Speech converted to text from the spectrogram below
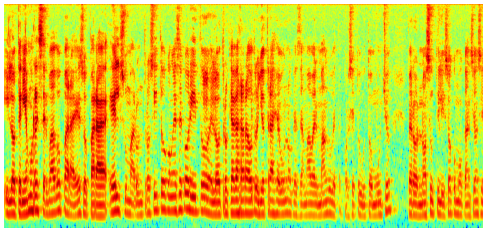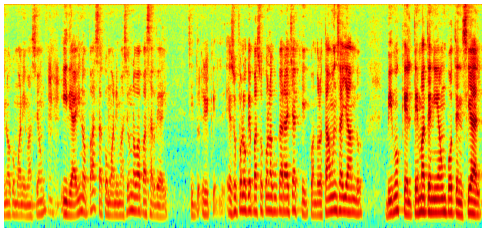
y lo teníamos reservado para eso, para él sumar un trocito con ese corito, el otro que agarrara otro. Yo traje uno que se llamaba El Mango, que por cierto gustó mucho, pero no se utilizó como canción, sino como animación. Y de ahí no pasa, como animación no va a pasar de ahí. eso fue lo que pasó con la cucaracha, que cuando lo estábamos ensayando, vimos que el tema tenía un potencial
